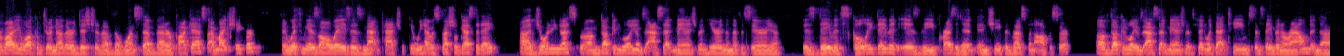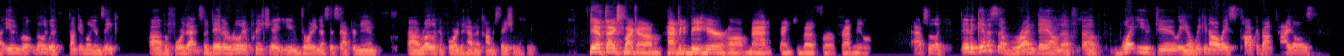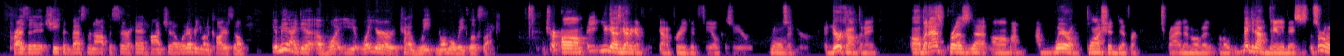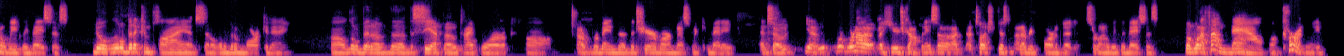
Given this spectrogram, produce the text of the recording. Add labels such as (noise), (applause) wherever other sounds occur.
everybody. Welcome to another edition of the One Step Better podcast. I'm Mike Shaker, and with me, as always, is Matt Patrick. And we have a special guest today. Uh, joining us from Duncan Williams Asset Management here in the Memphis area is David Scully. David is the president and chief investment officer of Duncan Williams Asset Management. It's been with that team since they've been around, and uh, even really with Duncan Williams Inc. Uh, before that. So, David, really appreciate you joining us this afternoon. Uh, really looking forward to having a conversation with you. Yeah, thanks, Mike. I'm happy to be here. Uh, Matt, thank you both for, for having me on. Absolutely. David, give us a rundown of, of what you do. You know, we can always talk about titles, president, chief investment officer, head honcho, whatever you want to call yourself. Give me an idea of what you what your kind of week, normal week looks like. Sure. Um, you guys got a got a pretty good feel because of your roles in your in your company. Uh, but as president, um, I, I wear a bunch of different right? And on a, on a, maybe not a daily basis, but sort of on a weekly basis, do a little bit of compliance and a little bit of marketing, uh, a little bit of the the CFO type work. Uh, I remain the, the chair of our investment committee. And so, you know, we're, we're not a, a, huge company. So I, I, touch just about every part of it sort of on a weekly basis. But what I found now, well, currently,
